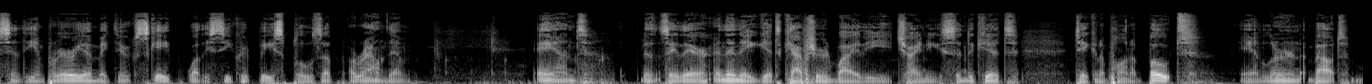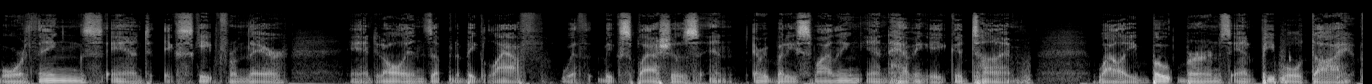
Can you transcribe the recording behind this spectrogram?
Cynthia and Pereira make their escape while the secret base blows up around them. And, doesn't say there, and then they get captured by the Chinese syndicate, taken upon a boat, and learn about more things and escape from there. And it all ends up in a big laugh with big splashes and everybody smiling and having a good time while a boat burns and people die.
